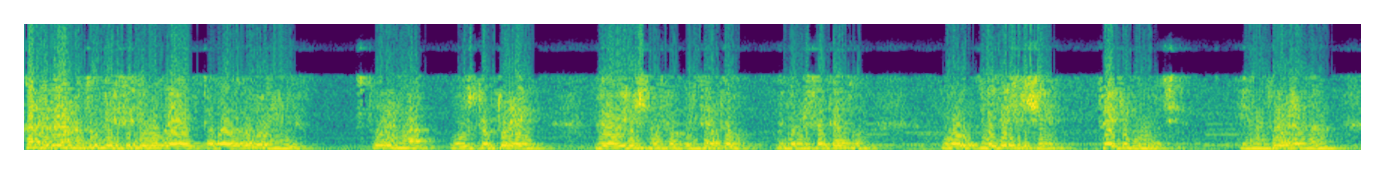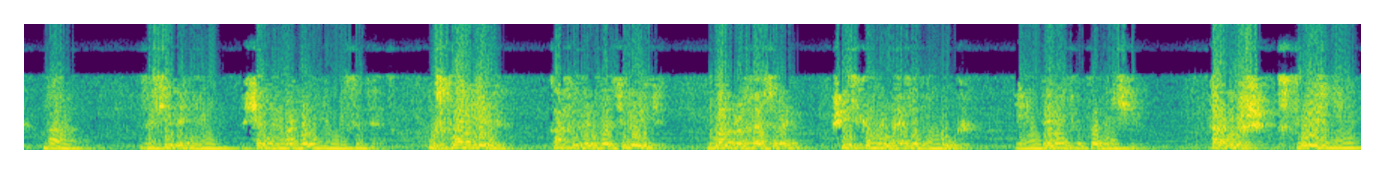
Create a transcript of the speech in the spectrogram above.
Кафедра анатомії, фізіології та валерології створена у структурі біологічного факультету університету у 2003 році і затверджена на засіданні вченої ради університету. У складі кафедри працюють два професори, шість кандидатів наук і дев'ять викладачів. Також створені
